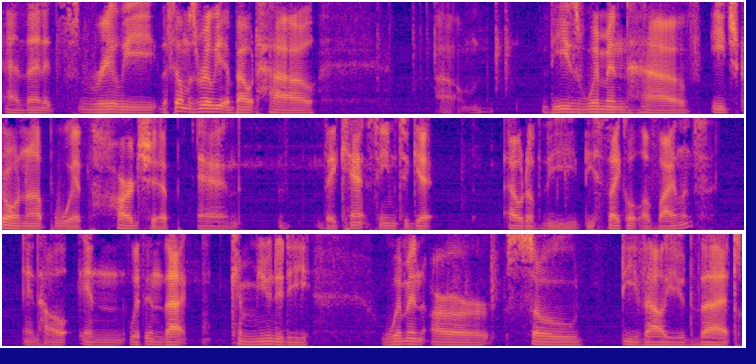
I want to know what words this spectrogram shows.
And then it's really the film is really about how um, these women have each grown up with hardship and they can't seem to get out of the the cycle of violence and how in within that community women are so devalued that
